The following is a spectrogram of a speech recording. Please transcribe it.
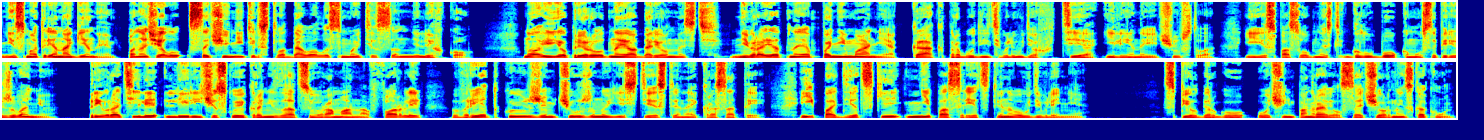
Несмотря на гены, поначалу сочинительство давалось Мэттисон нелегко. Но ее природная одаренность, невероятное понимание, как пробудить в людях те или иные чувства и способность к глубокому сопереживанию превратили лирическую экранизацию романа Фарли в редкую жемчужину естественной красоты и по-детски непосредственного удивления. Спилбергу очень понравился «Черный скакун»,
